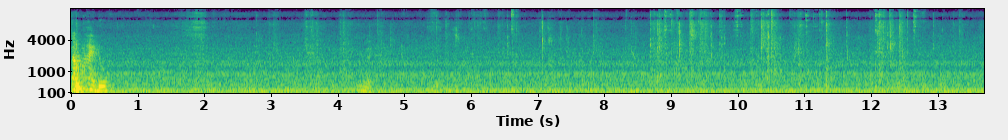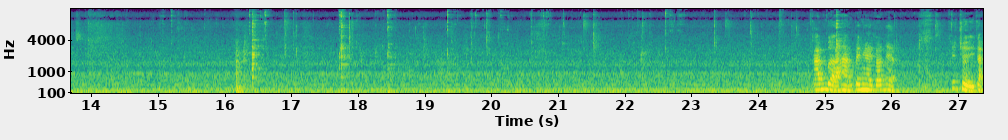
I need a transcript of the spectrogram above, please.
ตักมาให้ดูด้วย การเบื่ออาหารเป็นไงตอนเนี้ยเฉยๆจ้ะ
